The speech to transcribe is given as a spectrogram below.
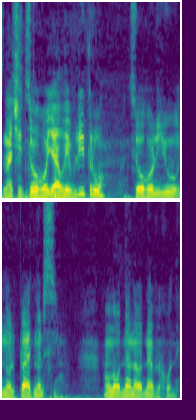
Значить, цього я лив літру, цього лью 0,5-0,7. Воно одне на одне виходить.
